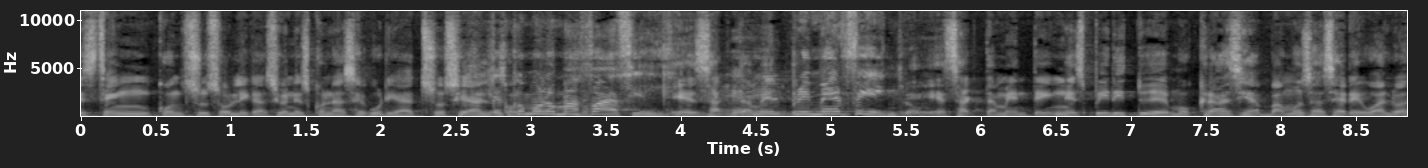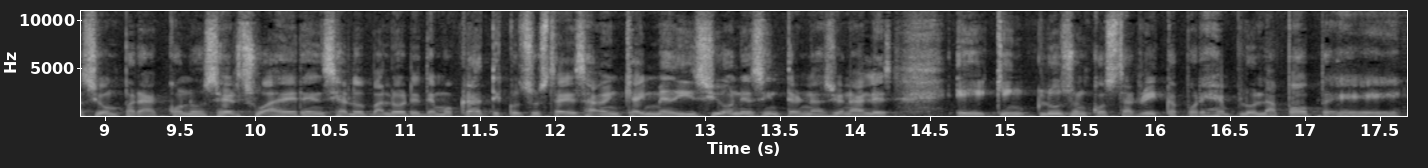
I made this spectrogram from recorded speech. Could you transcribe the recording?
estén con sus obligaciones con la seguridad social. Es como lo más fácil. Exactamente. El primer filtro. Exactamente. En espíritu y democracia vamos a hacer evaluación para conocer su adherencia a los valores democráticos. Ustedes saben que hay mediciones internacionales eh, que incluso en Costa Rica, por ejemplo, la POP, eh,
